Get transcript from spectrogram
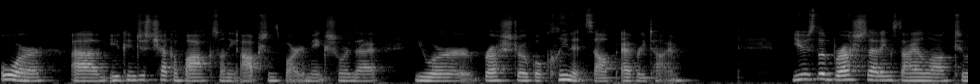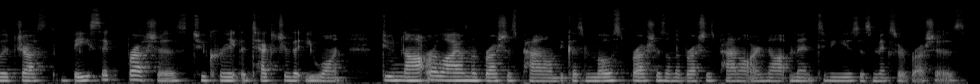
Or um, you can just check a box on the options bar to make sure that your brush stroke will clean itself every time. Use the brush settings dialog to adjust basic brushes to create the texture that you want. Do not rely on the brushes panel because most brushes on the brushes panel are not meant to be used as mixer brushes.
